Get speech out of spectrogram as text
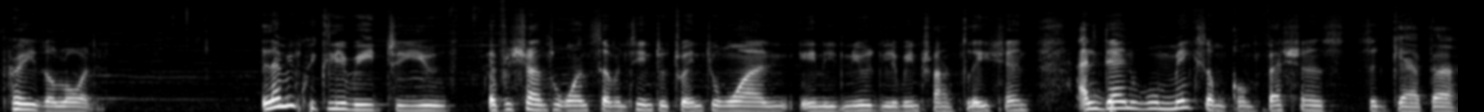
Praise the Lord. Let me quickly read to you Ephesians 1 17 to 21 in the New Living Translation, and then we'll make some confessions together.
